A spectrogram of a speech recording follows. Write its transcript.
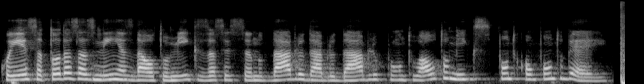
Conheça todas as linhas da Automix acessando www.automix.com.br.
